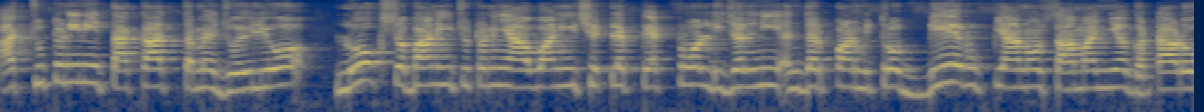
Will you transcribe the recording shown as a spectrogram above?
આ ચૂંટણીની તાકાત તમે જોઈ લ્યો. લોકસભાની ચૂંટણી આવવાની છે એટલે પેટ્રોલ, ડીઝલની અંદર પણ મિત્રો બે રૂપિયાનો સામાન્ય ઘટાડો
